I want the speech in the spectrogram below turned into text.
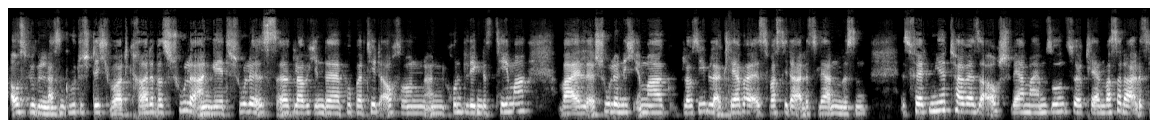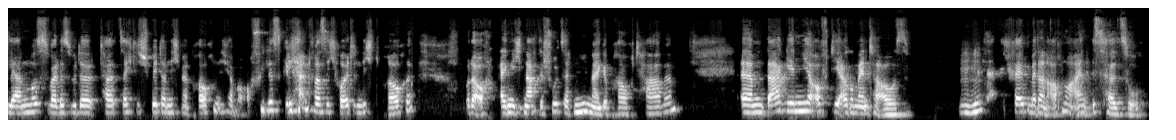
Ausbügeln lassen, gutes Stichwort. Gerade was Schule angeht. Schule ist, äh, glaube ich, in der Pubertät auch so ein, ein grundlegendes Thema, weil äh, Schule nicht immer plausibel erklärbar ist, was sie da alles lernen müssen. Es fällt mir teilweise auch schwer, meinem Sohn zu erklären, was er da alles lernen muss, weil das wird er tatsächlich später nicht mehr brauchen. Ich habe auch vieles gelernt, was ich heute nicht brauche oder auch eigentlich nach der Schulzeit nie mehr gebraucht habe. Ähm, da gehen mir oft die Argumente aus. Mhm. fällt mir dann auch nur ein, ist halt so.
